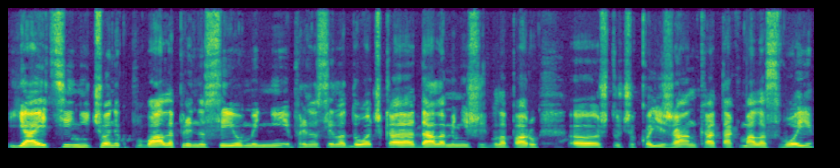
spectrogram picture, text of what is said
Яйці нічого не купувала, приносив мені, приносила дочка, дала мені щось була пару е, штучок коліжанка, так мала свої,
